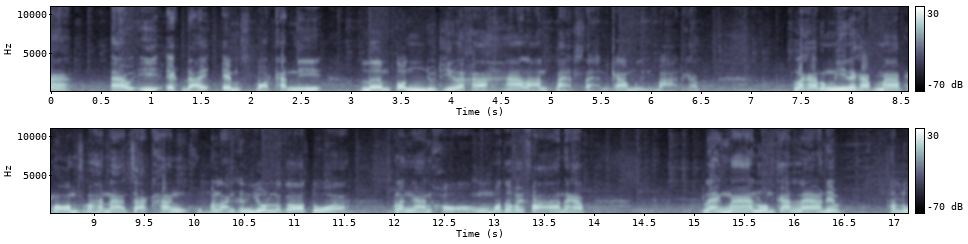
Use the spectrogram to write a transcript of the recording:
745 LE X Drive M Sport คันนี้ เริ่มต้นอยู่ที่ราคา5 8 9 0 0 0 0บาทครับ ราคาตรงนี้นะครับมาพร้อมสมรรถนะจากทั้งขุมพลังเครื่องยนต์ แล้วก็ตัวพลังงานของมอเตอร์ไฟฟ้านะครับ แรงม้ารวมกันแล้วเนี่ยทะลุ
